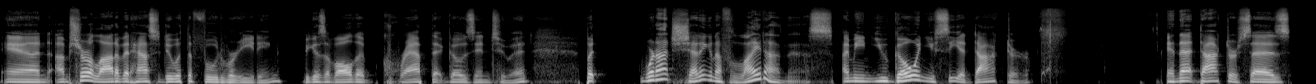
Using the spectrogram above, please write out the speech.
and i'm sure a lot of it has to do with the food we're eating because of all the crap that goes into it but we're not shedding enough light on this i mean you go and you see a doctor and that doctor says,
